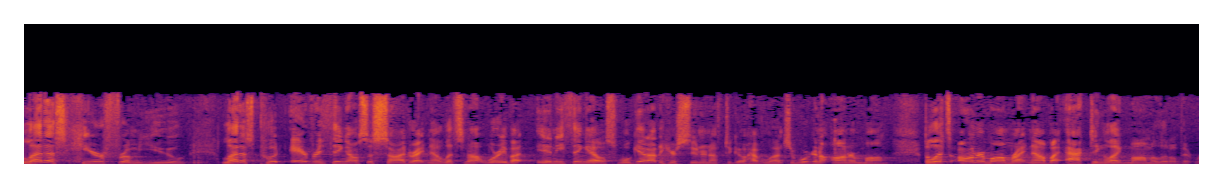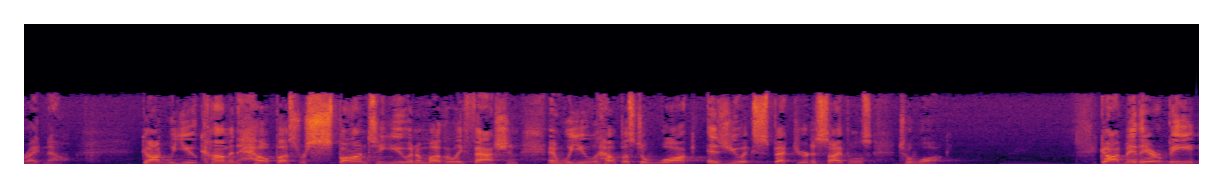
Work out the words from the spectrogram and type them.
Let us hear from you. Let us put everything else aside right now. Let's not worry about anything else. We'll get out of here soon enough to go have lunch, and we're going to honor mom. But let's honor mom right now by acting like mom a little bit right now. God, will you come and help us respond to you in a motherly fashion? And will you help us to walk as you expect your disciples to walk? God, may there be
